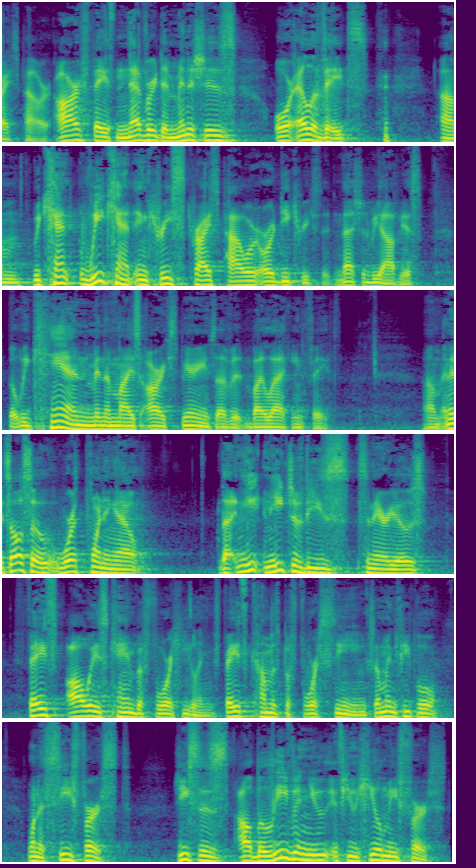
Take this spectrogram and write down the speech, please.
Christ's power. Our faith never diminishes or elevates. Um, we can't we can't increase Christ's power or decrease it. That should be obvious. But we can minimize our experience of it by lacking faith. Um, and it's also worth pointing out that in each of these scenarios, faith always came before healing. Faith comes before seeing. So many people want to see first. Jesus, I'll believe in you if you heal me first.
